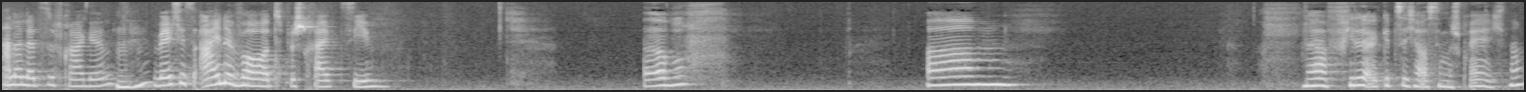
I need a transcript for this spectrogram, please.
Allerletzte Frage. Mhm. Welches eine Wort beschreibt sie? Äh, ähm, naja, viel ergibt sich ja aus dem Gespräch. Ne?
